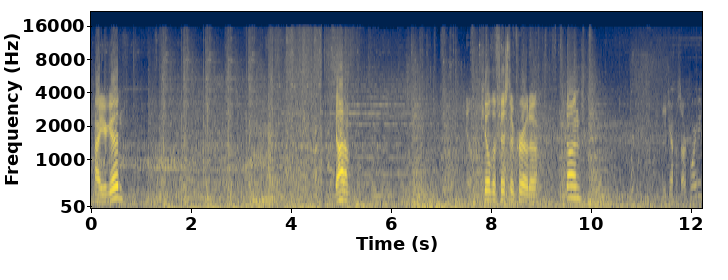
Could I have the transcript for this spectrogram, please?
Alright, you're good? Got him. Kill. Kill the Fist of Crota. Done. Did he drop a sword for you?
